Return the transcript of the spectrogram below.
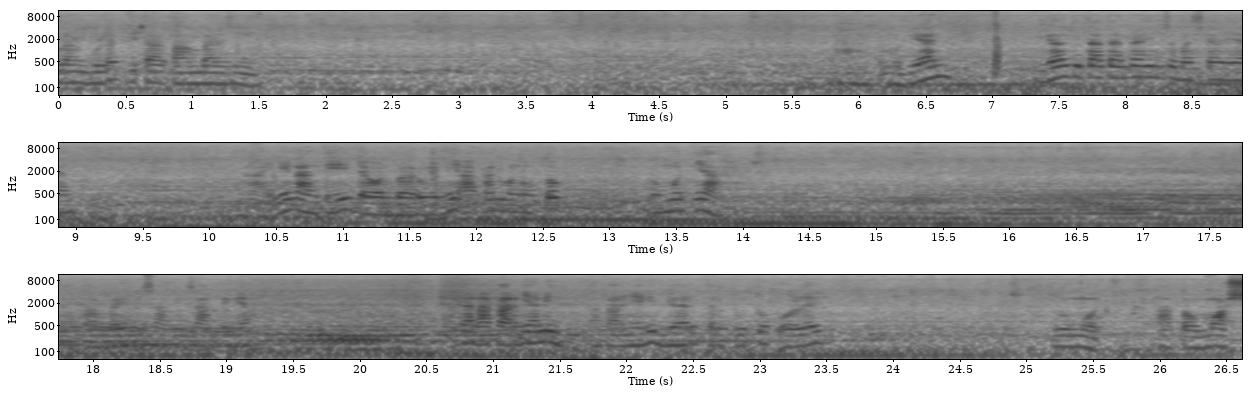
kurang bulat kita tambal sini. Nah, kemudian tinggal kita tempelin sobat sekalian. Nah ini nanti daun baru ini akan menutup lumutnya. Kita tambahin di samping-samping ya. Kan akarnya nih akarnya ini biar tertutup oleh lumut atau moss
